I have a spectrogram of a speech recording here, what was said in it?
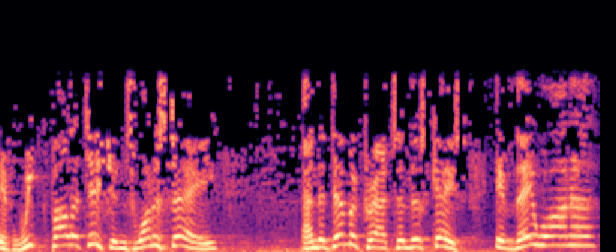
if weak politicians want to say, and the Democrats in this case, if they want to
